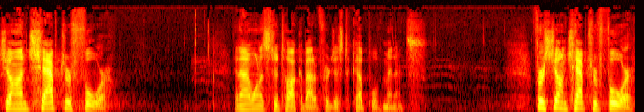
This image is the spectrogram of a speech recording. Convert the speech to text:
John chapter 4. And I want us to talk about it for just a couple of minutes. 1 John chapter 4.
